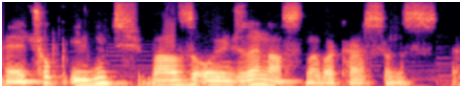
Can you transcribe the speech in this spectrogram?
E, çok ilginç bazı oyuncuların aslına bakarsanız e,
